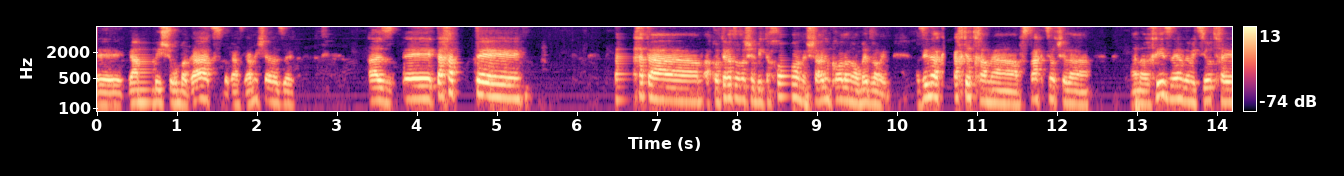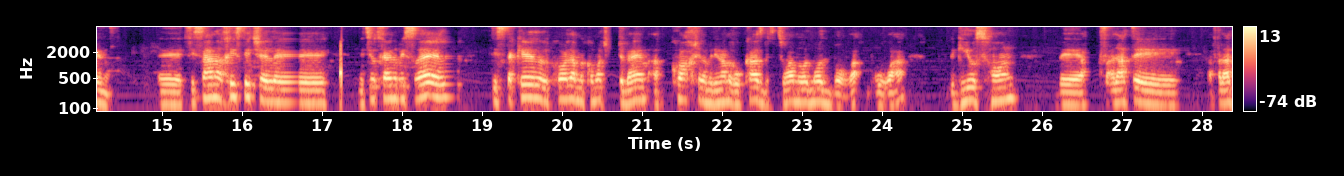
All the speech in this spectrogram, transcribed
אה, גם באישור בג"ץ, בג"ץ גם אישר את זה. אז אה, תחת, אה, תחת הכותרת הזו של ביטחון אפשר למכור לנו הרבה דברים. אז הנה לקחתי אותך מהאבסטרקציות של האנרכיזם למציאות חיינו. תפיסה אנרכיסטית של מציאות חיינו בישראל תסתכל על כל המקומות שבהם הכוח של המדינה מרוכז בצורה מאוד מאוד ברורה, בגיוס הון, בהפעלת הפעלת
